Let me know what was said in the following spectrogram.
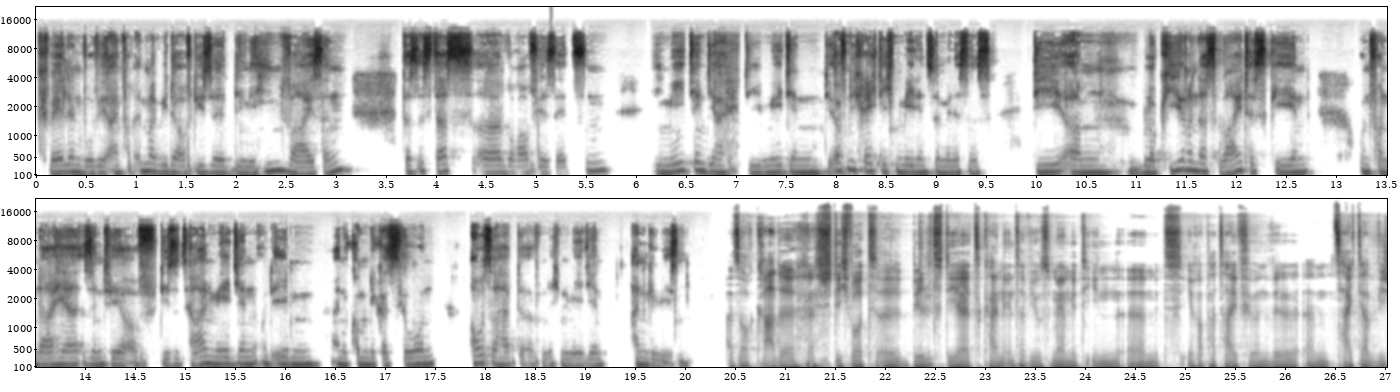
Quellen, wo wir einfach immer wieder auf diese Dinge hinweisen. Das ist das, äh, worauf wir setzen. Die Medien, die, die Medien, die öffentlich-rechtlichen Medien zumindestens, die ähm, blockieren das weitestgehend und von daher sind wir auf die sozialen Medien und eben eine Kommunikation außerhalb der öffentlichen Medien angewiesen. Also auch gerade Stichwort äh, Bild, die ja jetzt keine Interviews mehr mit Ihnen, äh, mit Ihrer Partei führen will, ähm, zeigt ja, wie,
